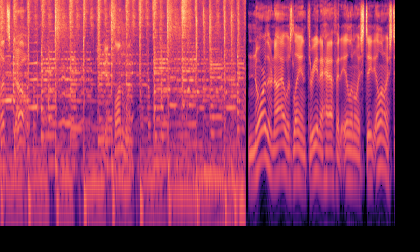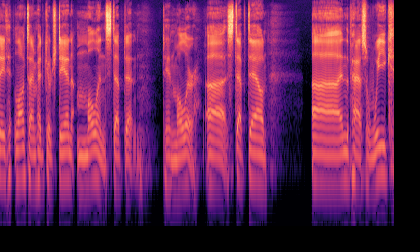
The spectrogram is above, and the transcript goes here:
Let's go. Should be a fun one. Northern Iowa's laying three and a half at Illinois State. Illinois State longtime head coach Dan Mullen stepped in. Dan Muller uh, stepped down uh, in the past week.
